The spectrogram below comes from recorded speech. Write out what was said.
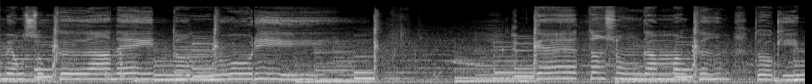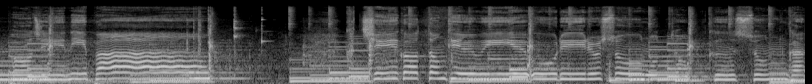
조명 속 그 안에 있던 우리. 함께했던 순간만큼 더 깊어진 이 밤. 같이 걷던 길 위에 우리를 수놓던 그 순간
